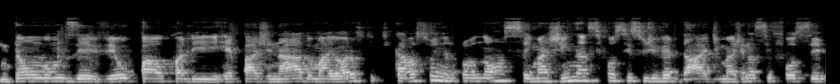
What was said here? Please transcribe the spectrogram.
Então, vamos dizer, ver o palco ali repaginado, maior, eu ficava sonhando. Falava, nossa, imagina se fosse isso de verdade, imagina se fosse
